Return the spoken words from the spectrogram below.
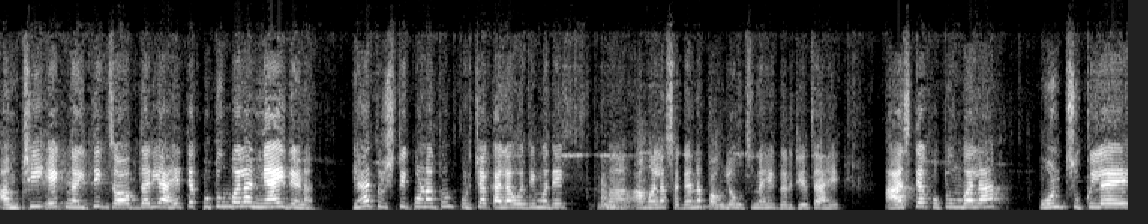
आमची एक नैतिक जबाबदारी आहे त्या कुटुंबाला न्याय देणं. ह्या दृष्टिकोनातून पुढच्या कालावधीमध्ये आम्हाला सगळ्यांना पावलं उचणं हे गरजेचं आहे. आज त्या कुटुंबाला कोण चुकलंय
